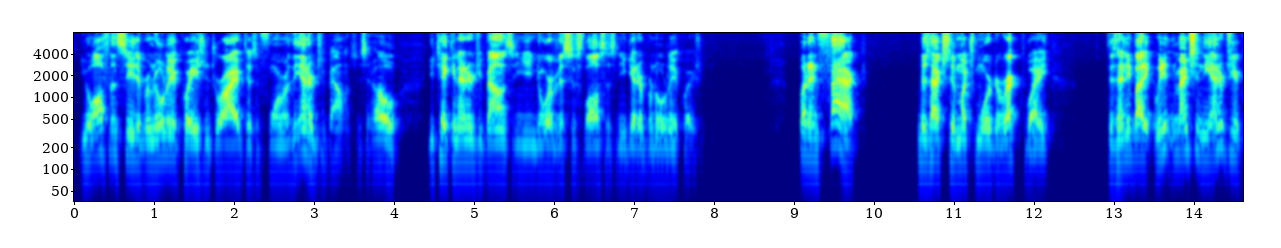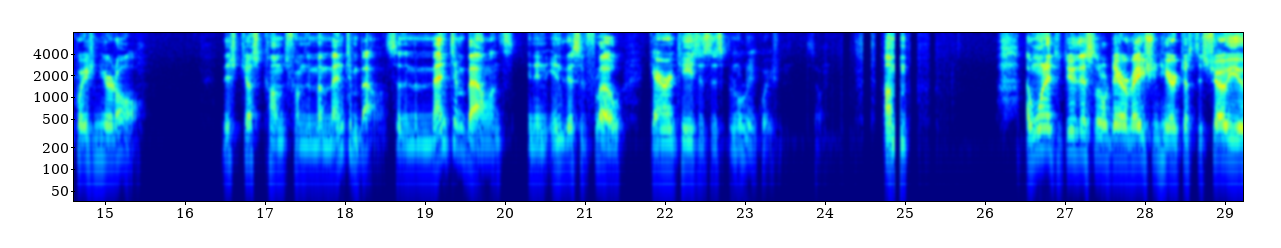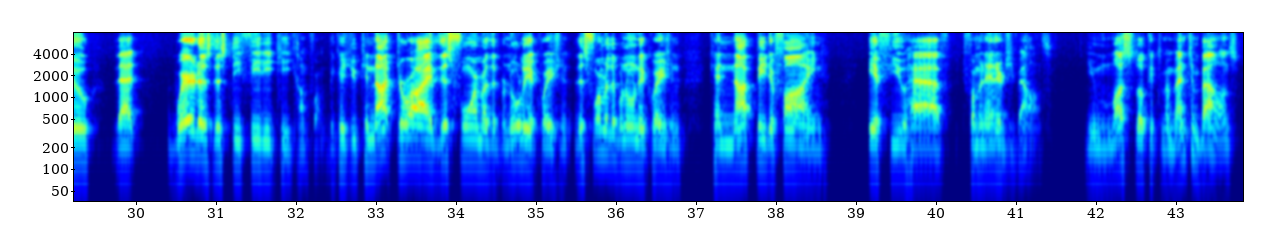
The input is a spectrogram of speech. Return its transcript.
you often see the Bernoulli equation derived as a form of the energy balance. You said, oh, you take an energy balance and you ignore viscous losses and you get a Bernoulli equation. But in fact, there's actually a much more direct way. Does anybody, we didn't mention the energy equation here at all. This just comes from the momentum balance. So the momentum balance in an inviscid flow guarantees us this Bernoulli equation. Um, I wanted to do this little derivation here just to show you that where does this d phi dt come from? Because you cannot derive this form of the Bernoulli equation. This form of the Bernoulli equation cannot be defined if you have from an energy balance. You must look at the momentum balance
